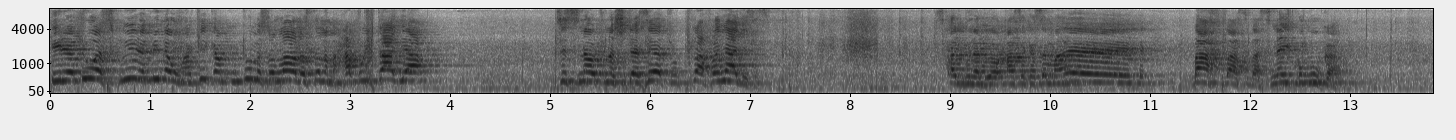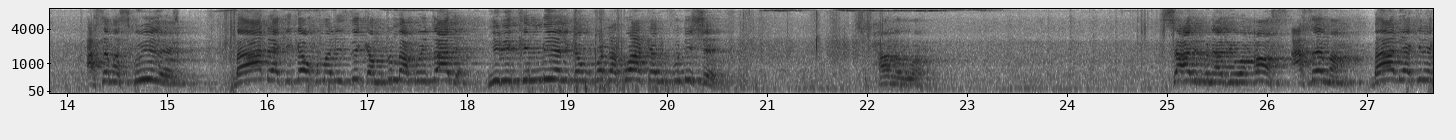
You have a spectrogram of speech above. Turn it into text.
Ile dua siku ile, mimi na uhakika Mtume sallallahu alaihi wasallam hakuitaja. Sisi nao tuna shida zetu, tutafanyaje sasa? Saad bin Abi Waqqas akasema eh, basi basi basi, naikumbuka. Asema siku ile baada ya kikao kumalizika, Mtume hakuitaja, nilikimbia nikamfuata kwake anifundishe. Subhanallah. Saad bin Abi Waqas asema baada ya kile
